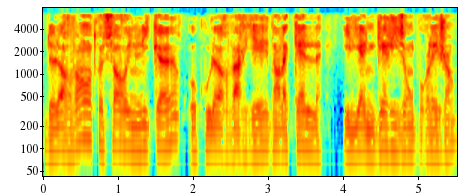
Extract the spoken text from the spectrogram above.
De leur ventre sort une liqueur aux couleurs variées dans laquelle il y a une guérison pour les gens.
